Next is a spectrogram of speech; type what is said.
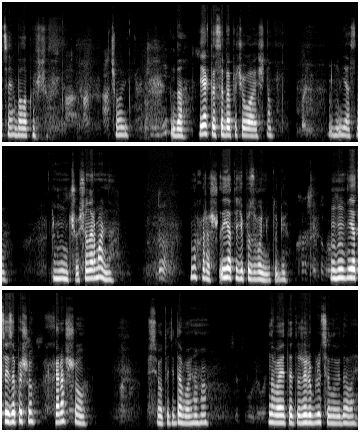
Це я балакаю з чоловіком. Чоловік. Да. Як ти себе почуваєш там? Ясно. Ну, Нічого, все нормально? Да, Ну, хорошо. Я тоді позвоню тобі. хорошо. Угу, я це і запишу. Хорошо. Все, тоді давай, ага. Давай. Давай, я тебе дуже люблю, цілую, давай.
